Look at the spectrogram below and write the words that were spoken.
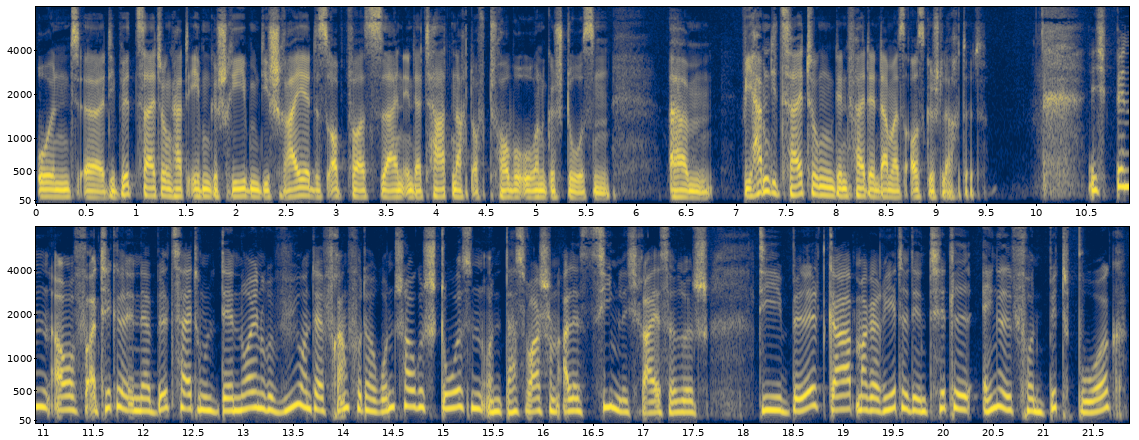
Und äh, die Bild-Zeitung hat eben geschrieben, die Schreie des Opfers seien in der Tatnacht auf taube Ohren gestoßen. Ähm, wie haben die Zeitungen den Fall denn damals ausgeschlachtet? Ich bin auf Artikel in der Bildzeitung der Neuen Revue und der Frankfurter Rundschau gestoßen und das war schon alles ziemlich reißerisch. Die Bild gab Margarete den Titel Engel von Bitburg.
